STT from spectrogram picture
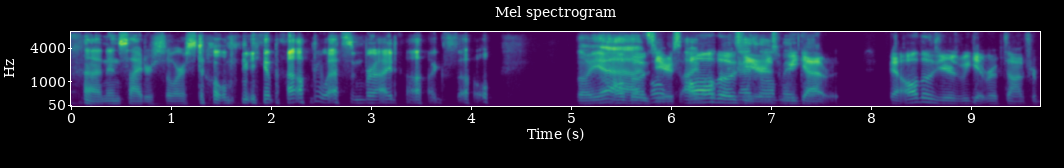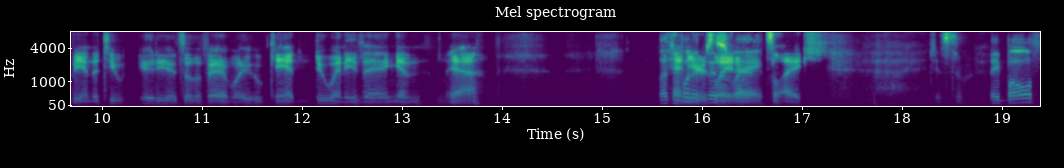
an insider source told me about Wes and Bride Hog. So, so yeah, all those hope- years, all those all years, we it. got. Yeah, all those years we get ripped on for being the two idiots of the family who can't do anything, and yeah, Let's ten put years it this later, way. it's like just they both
